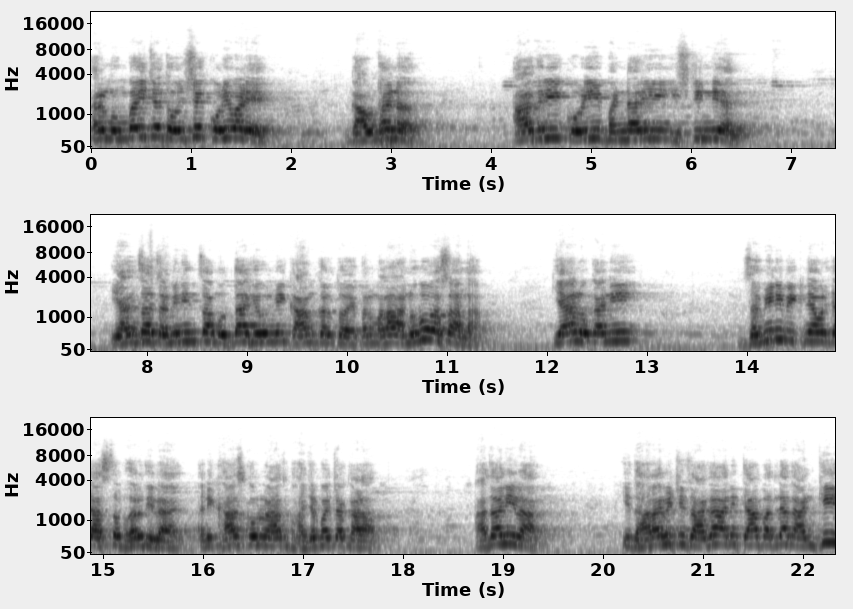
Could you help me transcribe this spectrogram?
कारण मुंबईचे दोनशे कोळीवाडे गावठाणं आगरी कोळी भंडारी ईस्ट इंडियन यांचा जमिनींचा मुद्दा घेऊन मी काम करतोय. पण मला अनुभव असा आला की या लोकांनी जमिनी विकण्यावर जास्त भर दिला आहे आणि खास करून आज भाजपाच्या काळात अदानीला ही धारावीची जागा आणि त्या बदल्यात आणखी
